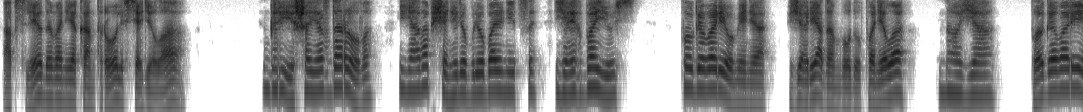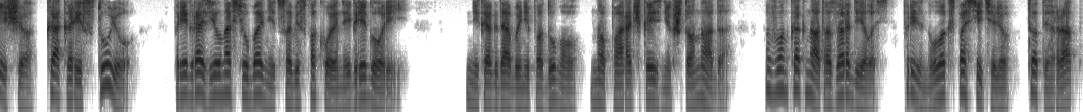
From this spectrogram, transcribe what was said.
Обследование, контроль, все дела. «Гриша, я здорова. Я вообще не люблю больницы. Я их боюсь». «Поговори у меня. Я рядом буду, поняла? «Но я...» «Поговори еще, как арестую!» Пригрозил на всю больницу обеспокоенный Григорий. Никогда бы не подумал, но парочка из них что надо. Вон как Ната зарделась, прильнула к спасителю, тот и рад.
